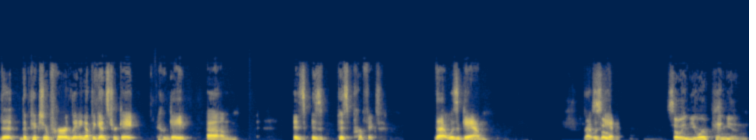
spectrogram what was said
the the picture of her leaning up against her gate her gate um, is is is perfect. That was Gam. That was so, Gam. So, in your opinion,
